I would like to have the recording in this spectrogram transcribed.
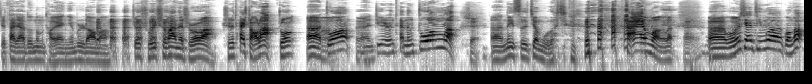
就大家都那么讨厌你，不知道吗？就出去吃饭的时候啊，吃的太少了。装。啊，嗯装，嗯嗯，这个人太能装了，是，呃，那次酱骨头 太猛了，哎，呃，我们先听过广告，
